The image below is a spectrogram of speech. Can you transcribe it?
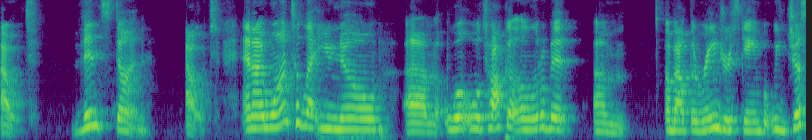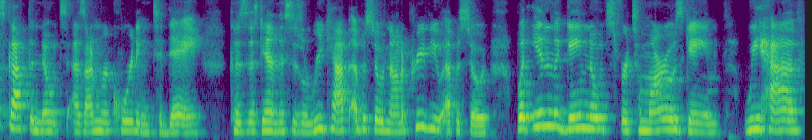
out, Vince Dunn out. And I want to let you know um, we'll, we'll talk a, a little bit um, about the Rangers game, but we just got the notes as I'm recording today because again, this is a recap episode, not a preview episode. But in the game notes for tomorrow's game, we have,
